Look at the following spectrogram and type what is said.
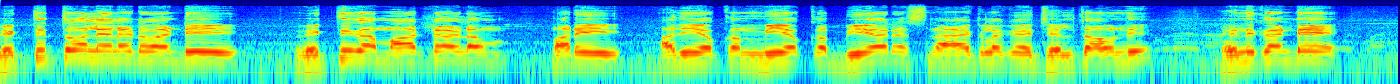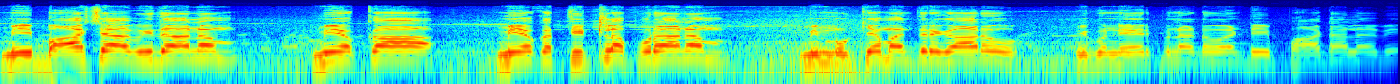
వ్యక్తిత్వం లేనటువంటి వ్యక్తిగా మాట్లాడడం మరి అది యొక్క మీ యొక్క బీఆర్ఎస్ నాయకులకే చెల్తా ఉంది. ఎందుకంటే మీ భాషా విధానం మీ యొక్క మీ యొక్క తిట్ల పురాణం మీ ముఖ్యమంత్రి గారు మీకు నేర్పినటువంటి పాఠాలు అవి.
